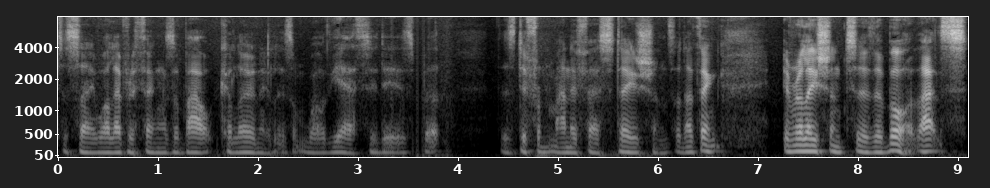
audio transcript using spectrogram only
to say well everything's about colonialism well yes it is but there's different manifestations. And I think in relation to the book, that's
